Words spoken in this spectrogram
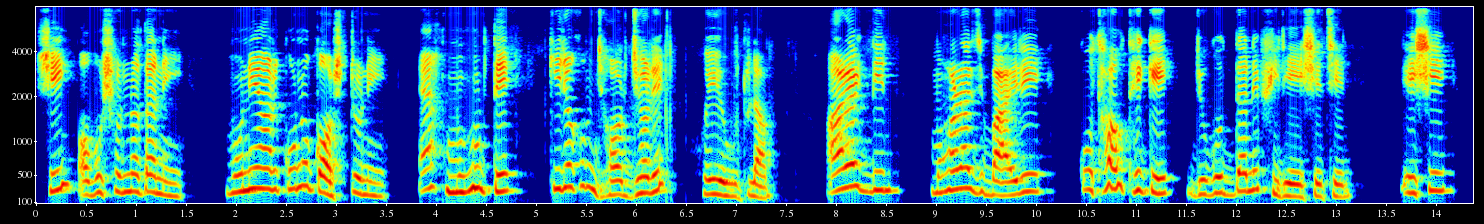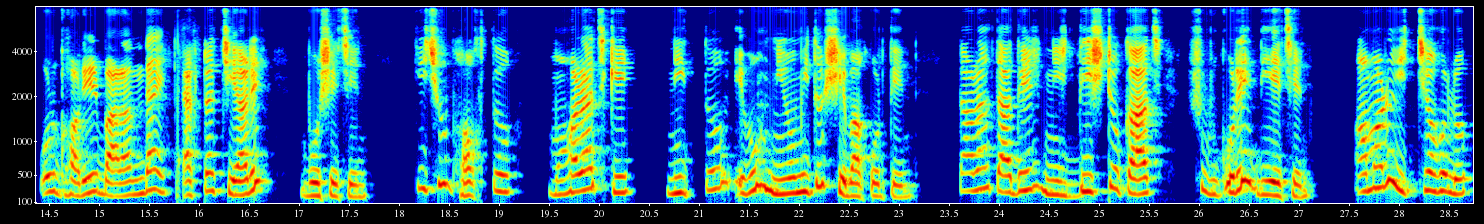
সেই অবসন্নতা নেই, মনে আর কোনো কষ্ট নেই। এক মুহূর্তে কীরকম ঝরঝরে হয়ে উঠলাম। আর একদিন মহারাজ বাইরে কোথাও থেকে যোগোদ্যানে ফিরে এসেছেন। এসে ওর ঘরের বারান্দায় একটা চেয়ারে বসেছেন। কিছু ভক্ত মহারাজকে নিত্য এবং নিয়মিত সেবা করতেন। তারা তাদের নির্দিষ্ট কাজ শুরু করে দিয়েছেন। আমারও ইচ্ছা হলো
